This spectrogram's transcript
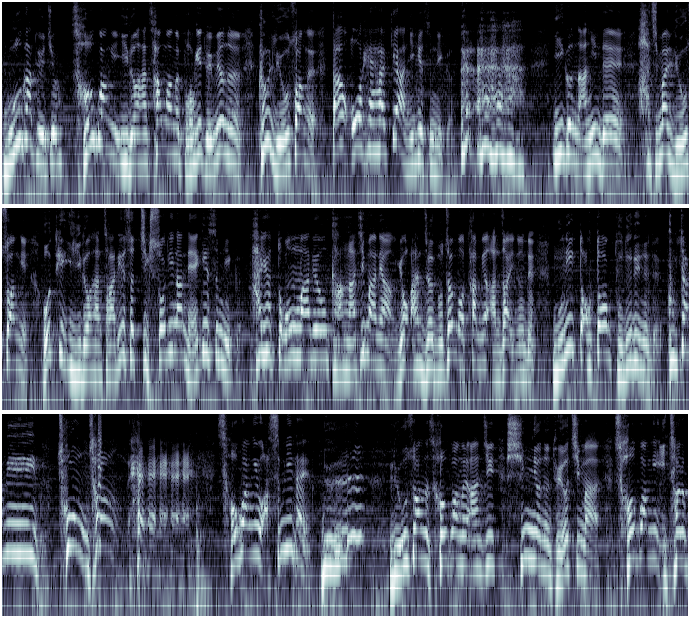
뭐가 되죠? 서광이 이러한 상황을 보게 되면은 그 류수왕을 딱 오해할 게 아니겠습니까? 이건 아닌데 하지만 류수왕이 어떻게 이러한 자리에서 찍소리나 내겠습니까? 하여 똥마려운 강아지 마냥 요 안절부절 못하며 앉아있는데 문이 똑똑 두드리는데 국장님 총성! 서광이 왔습니다. 네? 류수왕은 서광을 안 지 10년은 되었지만 서광이 이처럼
